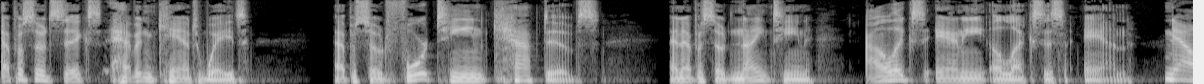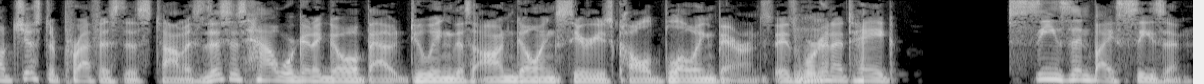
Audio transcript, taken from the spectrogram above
Episode six, Heaven Can't Wait. Episode 14, Captives. And episode 19, Alex, Annie, Alexis, Anne. Now, just to preface this, Thomas, this is how we're going to go about doing this ongoing series called Blowing Berens. Is we're going to take season by season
